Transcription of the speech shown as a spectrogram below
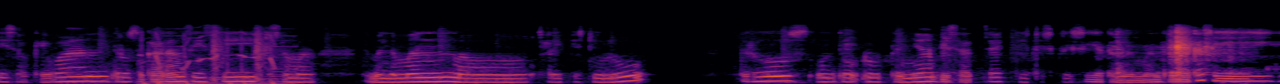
Di Saukewan Terus sekarang Sisi bersama teman-teman mau cari bis dulu Terus untuk rutenya bisa cek di deskripsi ya teman-teman. Terima kasih.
